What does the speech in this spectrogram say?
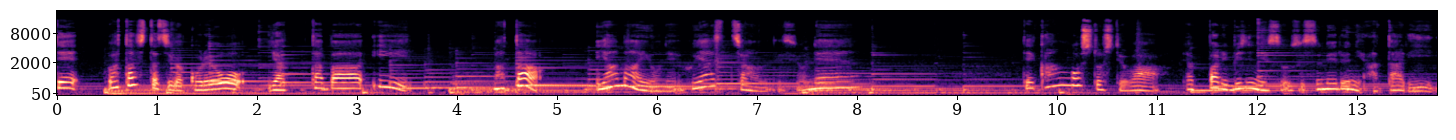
で私たちがこれをやった場合また病をね増やしちゃうんですよね。で看護師としてはやっぱりビジネスを進めるにあたり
